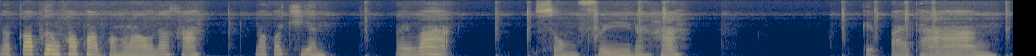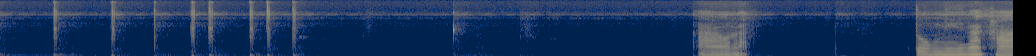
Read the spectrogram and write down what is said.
แล้วก็เพิ่มข้อความของเรานะคะ แล้วก็เขียนไปว่าส่งฟรีนะคะ เก็บปลายทางเอาละตรงนี้นะคะ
